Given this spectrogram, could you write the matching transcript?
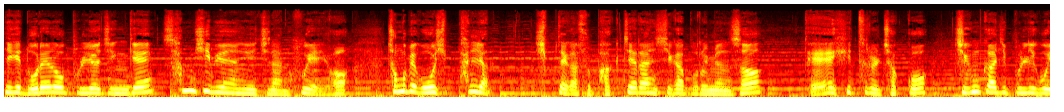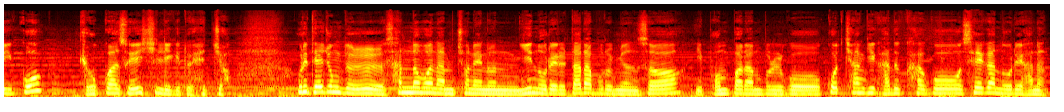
이게 노래로 불려진 게 30여 년이 지난 후에요. 1958년 10대 가수 박재란 씨가 부르면서 대히트를 쳤고 지금까지 불리고 있고 교과서에 실리기도 했죠. 우리 대중들 산 너머 남촌에는 이 노래를 따라 부르면서 이 봄바람 불고 꽃향기 가득하고 새가 노래하는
